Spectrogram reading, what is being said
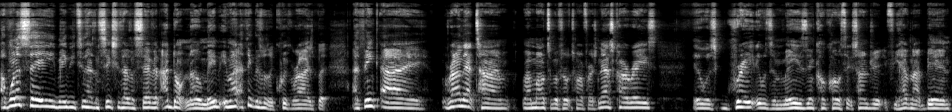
I want to say maybe 2006, 2007. I don't know. Maybe I think this was a quick rise, but I think I around that time, my mom took me to my first NASCAR race. It was great. It was amazing. Coca-Cola 600. If you have not been,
